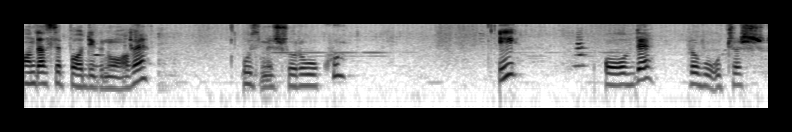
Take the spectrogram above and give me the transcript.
onda se podignu ove. Uzmeš u ruku i ovde provučeš.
